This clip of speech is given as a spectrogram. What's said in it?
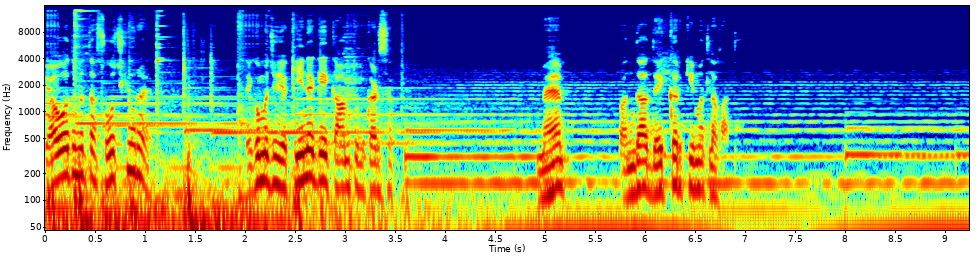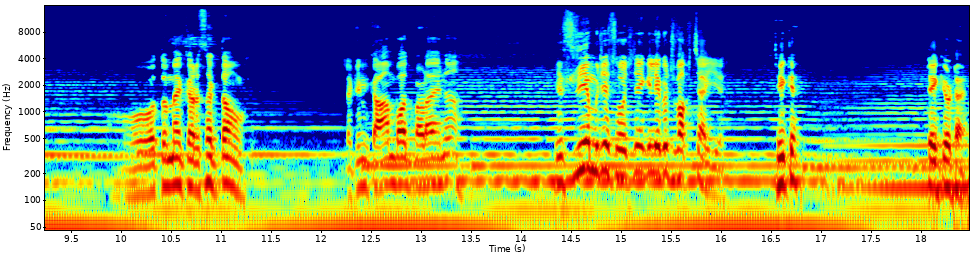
क्या हुआ तुम इतना सोच क्यों रहे देखो मुझे यकीन है कि काम तुम कर सकते मैं बंदा देखकर कीमत लगाता तो मैं कर सकता हूँ। लेकिन काम बहुत बड़ा है ना। इसलिए मुझे सोचने के लिए कुछ वक्त चाहिए। ठीक है। टेक योर टाइम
